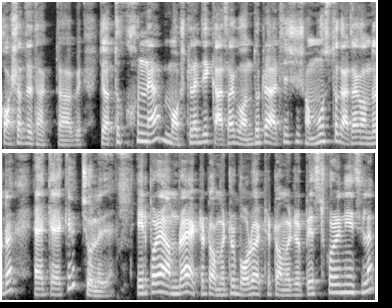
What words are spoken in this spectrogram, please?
কষাতে থাকতে হবে। যতক্ষণ না মশলার যে কাঁচা গন্ধটা আছে, সে সমস্ত কাঁচা গন্ধটা একে একে চলে যায়। এরপরে আমরা একটা টমেটোর, বড় একটা টমেটোর পেস্ট করে নিয়েছিলাম।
